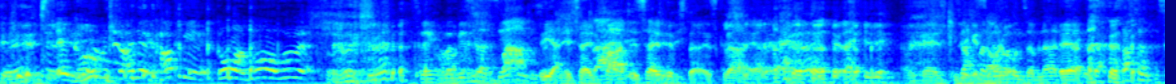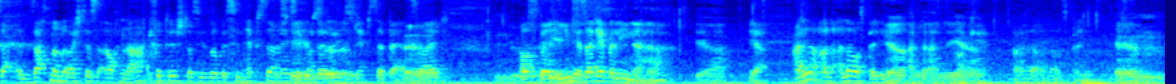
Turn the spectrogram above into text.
Hipster, komm, mit deiner Kaffee, komm mal, komm mal rüber. Deswegen, aber wir sind das sehr, Ja, ist halt Fahrt, ist halt Hipster, ist klar, ja. Okay, das klingt ja Sagt man genau nach unserem Laden. Sagt, sa- sagt man euch das auch nachkritisch, dass ihr so ein bisschen hipstermäßig unterwegs? Hipster-Band seid? Aus Berlin? Ihr seid ja Berliner, ne? Ja, Ja. Alle, alle, alle aus Berlin? Ja. alle, alle, ja. Okay. Alle, alle aus Berlin. Ähm,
